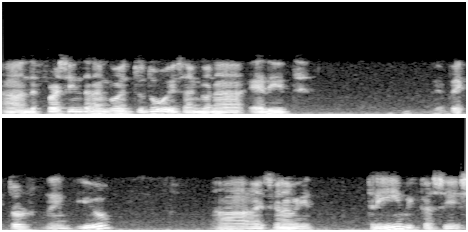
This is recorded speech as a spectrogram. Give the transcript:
And the first thing that I'm going to do is I'm going to edit the vector named u. Uh, it's going to be 3 because it's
